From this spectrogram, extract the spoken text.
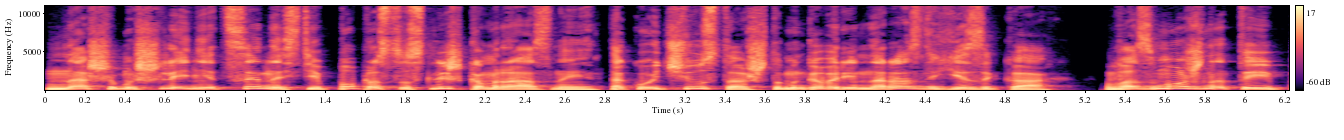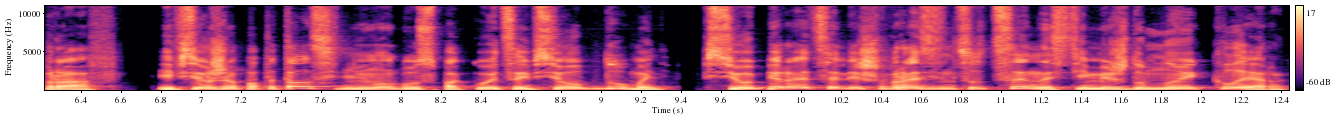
Наше мышление и ценности попросту слишком разные. Такое чувство, что мы говорим на разных языках. Возможно, ты и прав. И все же попытался немного успокоиться и все обдумать. Все упирается лишь в разницу ценностей между мной и Клэр.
